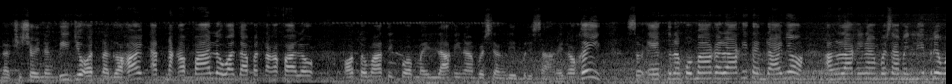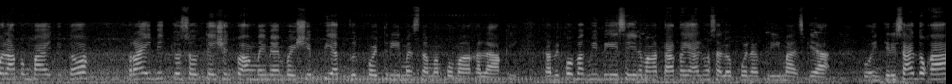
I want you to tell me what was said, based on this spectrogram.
nag-share ng video at nag-heart at naka-follow ha. Dapat naka-follow, automatic po may lucky numbers lang libre sa akin. Okay? So eto na po mga kalaki, tandaan nyo, ang lucky numbers namin libre, wala pong bayad ito. Private consultation po ang may membership fee at good for 3 months naman po mga kalaki. Kami po magbibigay sa iyo ng mga tatayaan mo sa loob po ng 3 months. Kaya kung interesado ka,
